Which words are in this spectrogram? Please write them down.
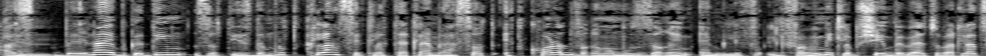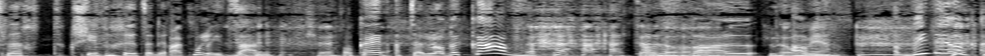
אז כן. בעיניי בגדים זאת הזדמנות קלאסית לתת להם לעשות את כל הדברים המוזרים הם לפעמים מתלבשים באמת אומרת לעצמך תקשיב אחי זה נראה כמו ליצן כן. אוקיי אתה לא בקו אתה לא- אבל בדיוק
